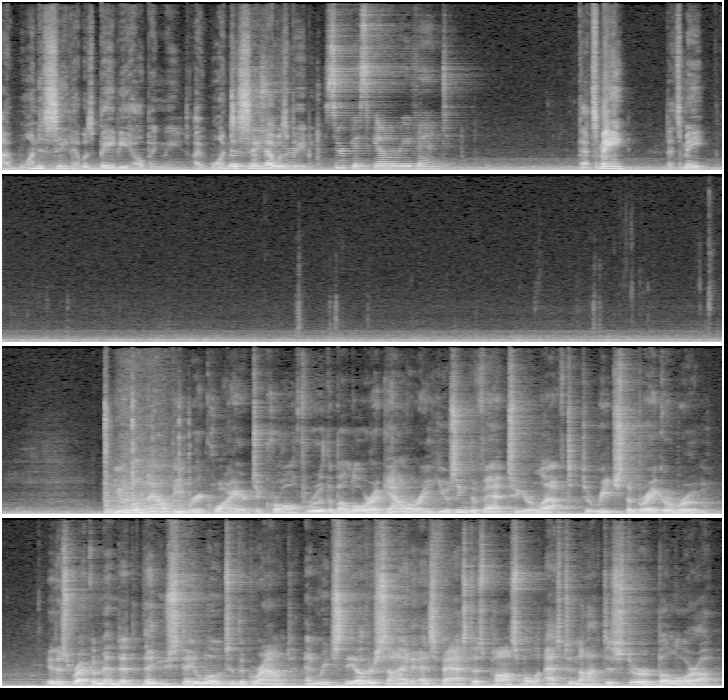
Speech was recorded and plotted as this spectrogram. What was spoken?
I want to say that was baby helping me. I want to Motion say that was trigger. baby. Circus gallery vent. That's me. That's me. You will now be required to crawl through the Ballora Gallery using the vent to your left to reach the breaker room. It is recommended that you stay low to the ground and reach the other side as fast as possible as to not disturb Ballora.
